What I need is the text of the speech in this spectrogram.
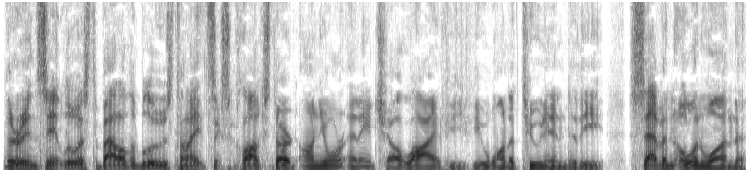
They're in St. Louis to battle the Blues tonight, six o'clock start on your NHL Live. If you want to tune in to the seven zero and one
